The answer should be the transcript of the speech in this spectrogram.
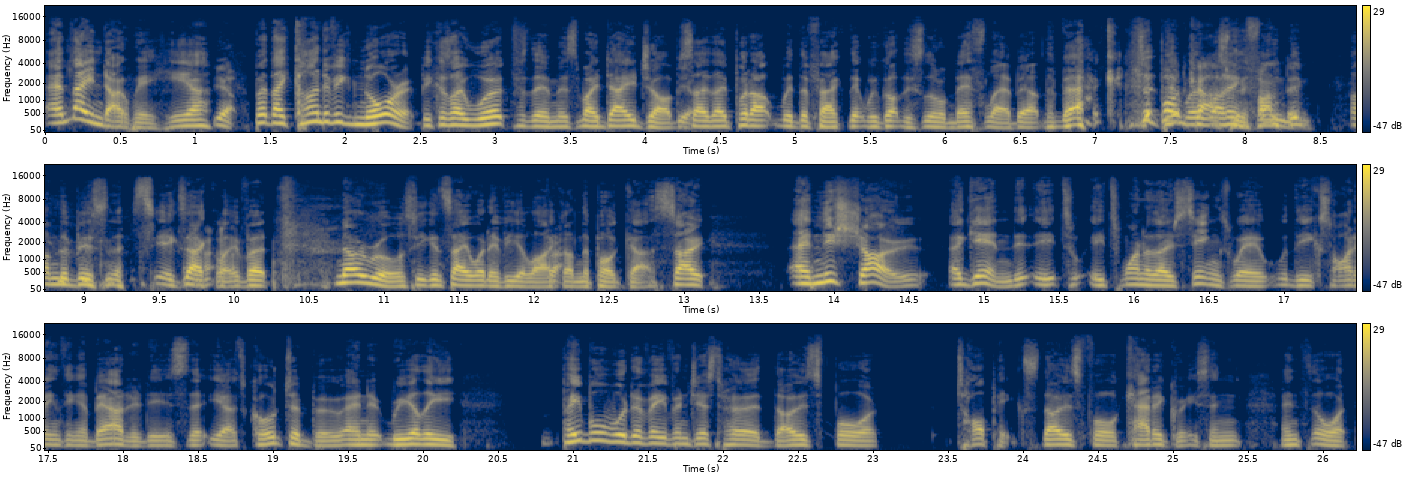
and they know we're here. Yep. But they kind of ignore it because I work for them as my day job. Yep. So they put up with the fact that we've got this little meth lab out the back. It's a podcast with funding. On the business, exactly. but no rules. You can say whatever you like Right. on the podcast. So. And this show, again, it's it's one of those things where the exciting thing about it is that yeah, it's called Taboo, and it really people would have even just heard those four topics, those four categories, and and thought,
